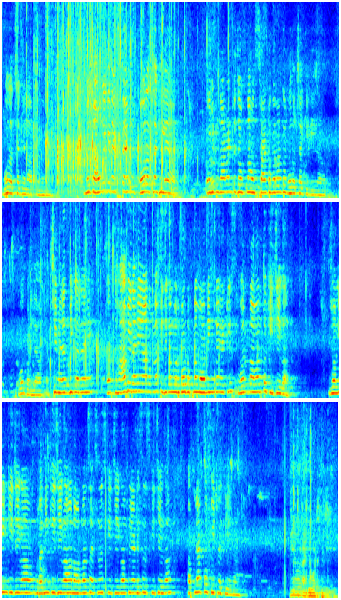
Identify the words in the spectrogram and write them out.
बहुत अच्छा खेला आप लोगों ने मैं चाहूँगी कि नेक्स्ट टाइम और अच्छा खेलें आप। अभी टूर्नामेंट जब अपना स्टार्ट होगा ना तो बहुत अच्छा खेलिएगा आप। बहुत बढ़िया। अच्छी मेहनत भी कर रहे हैं और जहाँ भी रहें, आप अपना फ़िज़िकल वर्कआउट अपना मॉर्निंग में एटलीस्ट वन आवर तो कीजिएगा। जॉगिंग कीजिएगा रनिंग कीजिएगा नॉर्मल एक्सरसाइज कीजिएगा फ्री एंड एक्सरसाइज कीजिएगा अपने आप को फिट रखिएगा। और आगे बढ़ते रहिए।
